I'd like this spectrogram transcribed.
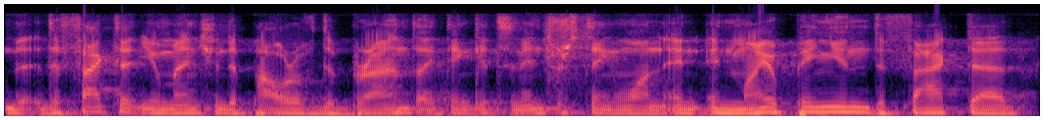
the, the fact that you mentioned the power of the brand, I think it's an interesting one. And in my opinion, the fact that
